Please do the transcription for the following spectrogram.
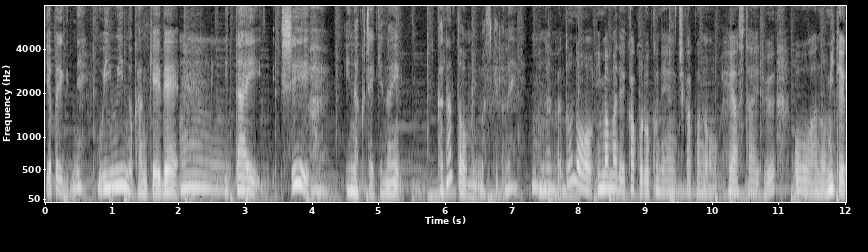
やっぱりねウィンウィンの関係でいたいし、はい、いなくちゃいけないかなと思いますけどね。なんかどの今まで過去6年近くのヘアスタイルをあの見て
